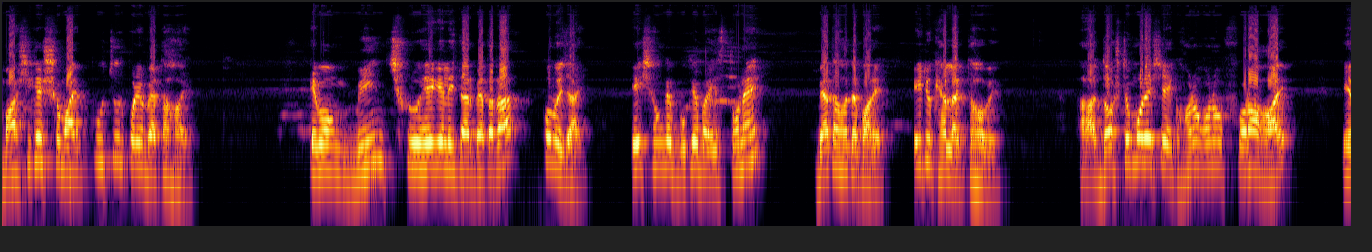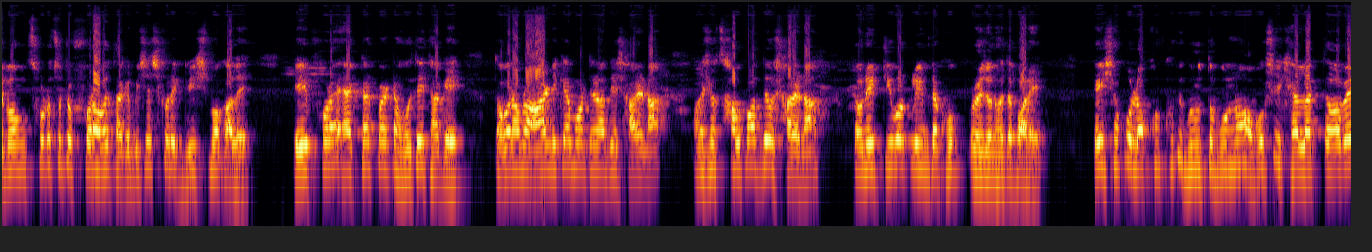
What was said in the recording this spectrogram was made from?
মাসিকের সময় প্রচুর পরিমাণে ব্যথা হয়। এবং মিন শুরু হয়ে গেলেই তার ব্যথাটা কমে যায়। এই সঙ্গে বুকে বা স্তনে ব্যথা হতে পারে। এইটু খেয়াল রাখতে হবে। দশ নম্বরে এসে ঘন ঘন ফোড়া হয় এবং ছোট ছোট ফোড়া হয়ে থাকে, বিশেষ করে গ্রীষ্মকালে। এই ফোড়া একটার পর একটা হতেই থাকে। তখন আমরা আর্নিকা মন্টেনা দিয়ে সারে না, অনেক সময় সালপাত দিয়েও সারে না, তখন এই টিউবার ক্লিনটা খুব প্রয়োজন হতে পারে। এই সকল লক্ষণ খুবই গুরুত্বপূর্ণ, অবশ্যই খেয়াল রাখতে হবে।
